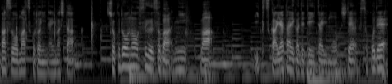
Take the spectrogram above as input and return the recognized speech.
バスを待つことになりました。食堂のすぐそばにはいくつか屋台が出ていたりもしてそこで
